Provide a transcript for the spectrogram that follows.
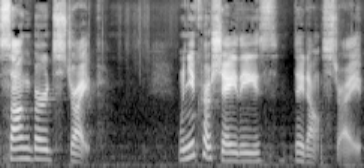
Songbird stripe. When you crochet these, they don't stripe.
